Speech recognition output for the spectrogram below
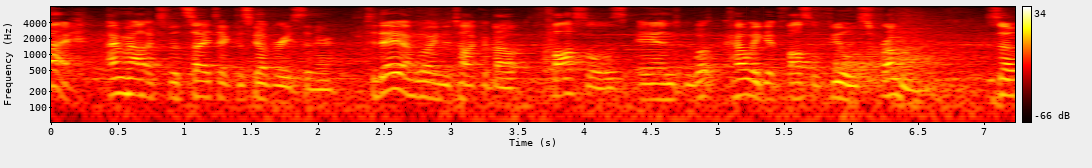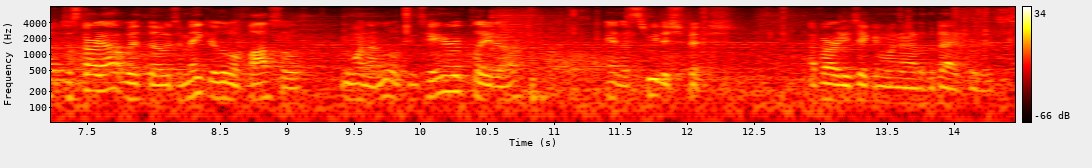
Hi, I'm Alex with SciTech Discovery Center. Today I'm going to talk about fossils and what, how we get fossil fuels from them. So to start out with though, to make your little fossil, you want a little container of Play-Doh and a Swedish fish. I've already taken one out of the bag for this.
